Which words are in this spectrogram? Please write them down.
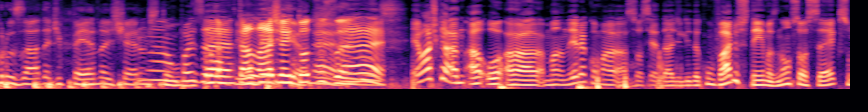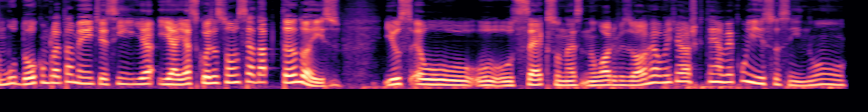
cruzada de pernas Sharon Não, Stone. pois é. Pronto, Tá lá já em todos os É. ângulos. É, eu acho que a, a- a maneira como a sociedade lida com vários temas, não só sexo, mudou completamente. Assim, e, a- e aí as coisas estão se adaptando a isso. E o, o, o, o sexo né, no audiovisual realmente eu acho que tem a ver com isso. Assim, no,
